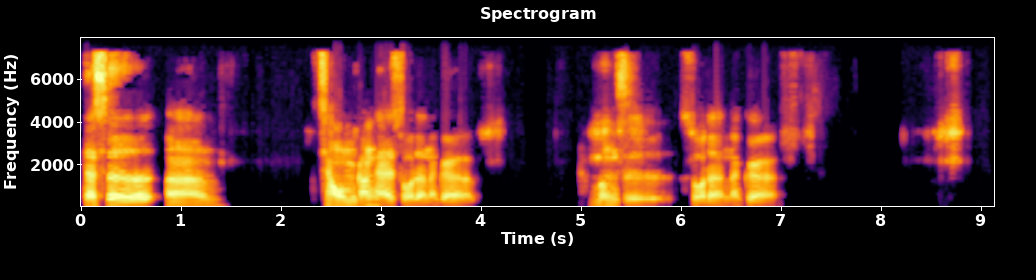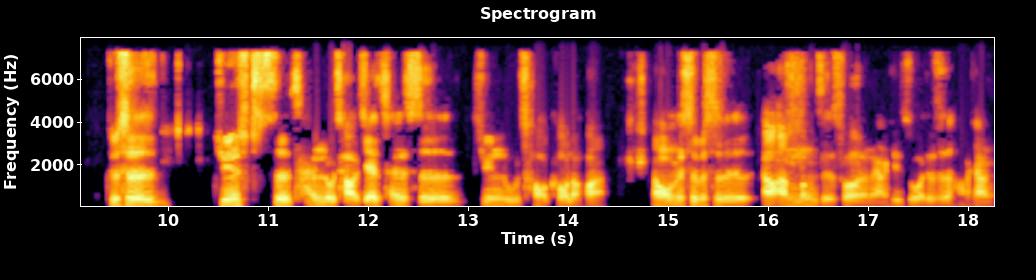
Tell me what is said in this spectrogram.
但是，嗯，像我们刚才说的那个孟子说的那个，就是君是臣如草芥，臣是君如草寇的话，那我们是不是要按孟子说的那样去做？就是好像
